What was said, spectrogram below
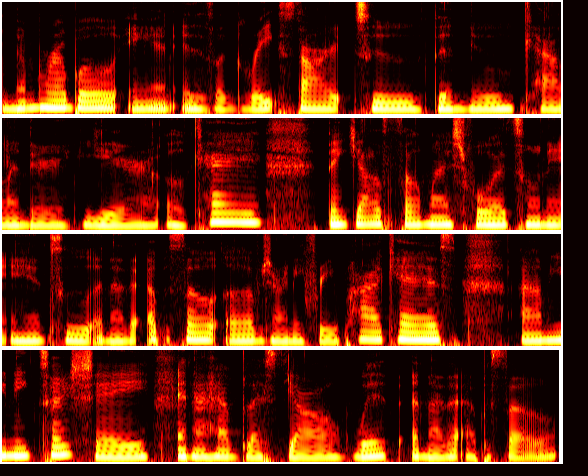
memorable and is a great start to the new calendar year. Okay. Thank y'all so much for tuning in to another episode of Journey Free Podcast. I'm Uneak Tershai and I have blessed y'all with another episode.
